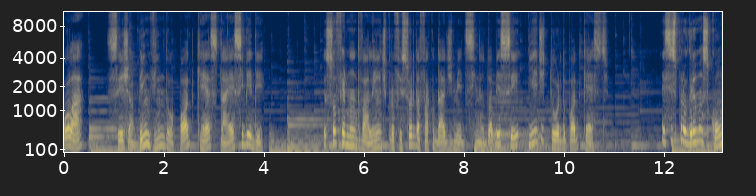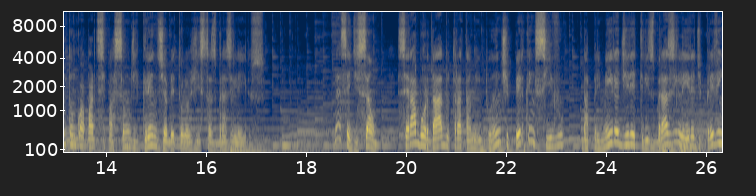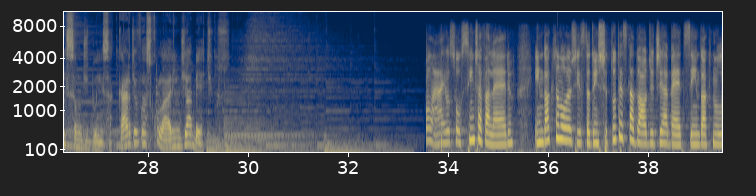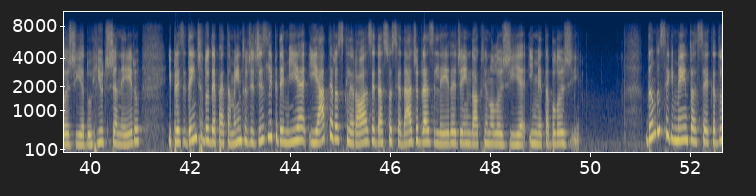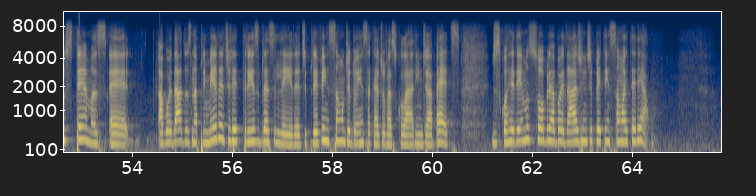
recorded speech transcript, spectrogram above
Olá, seja bem-vindo ao podcast da SBD. Eu sou Fernando Valente, professor da Faculdade de Medicina do ABC e editor do podcast. Esses programas contam com a participação de grandes diabetologistas brasileiros. Nessa edição, será abordado o tratamento antipertensivo da primeira diretriz brasileira de prevenção de doença cardiovascular em diabéticos. Olá, eu sou Cíntia Valério, endocrinologista do Instituto Estadual de Diabetes e Endocrinologia do Rio de Janeiro e presidente do Departamento de Dislipidemia e Aterosclerose da Sociedade Brasileira de Endocrinologia e Metabologia. Dando seguimento acerca dos temas é, abordados na primeira diretriz brasileira de prevenção de doença cardiovascular em diabetes, discorreremos sobre a abordagem de hipertensão arterial.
